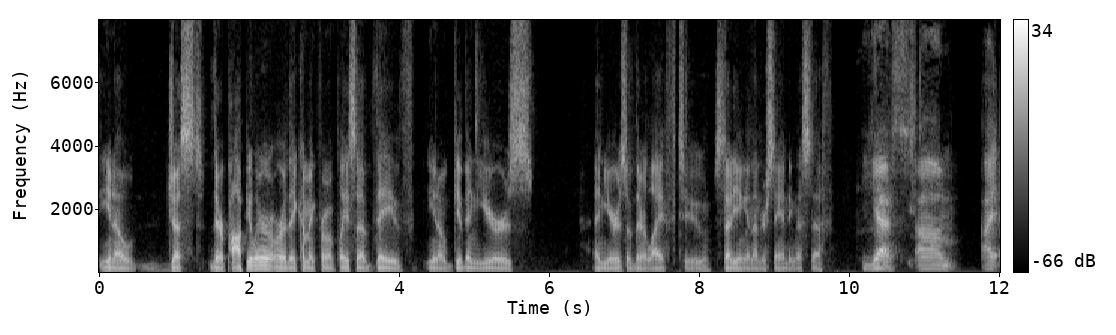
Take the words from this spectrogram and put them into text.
you know, just they're popular, or are they coming from a place of they've, you know, given years and years of their life to studying and understanding this stuff? Yes. Um, I,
